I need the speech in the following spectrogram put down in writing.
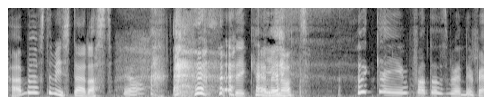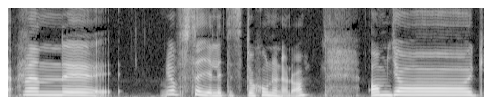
här behövs det visst städas. Ja. Det kan Eller något. det kan ju uppfattas väldigt fel. Men eh, jag säger lite situationen nu då. Om jag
